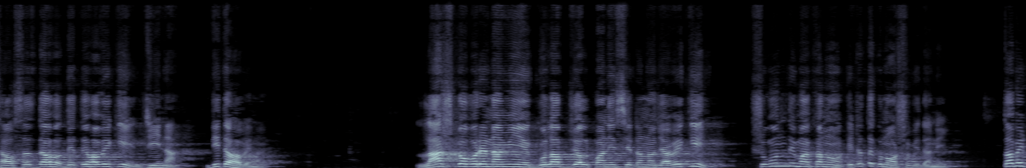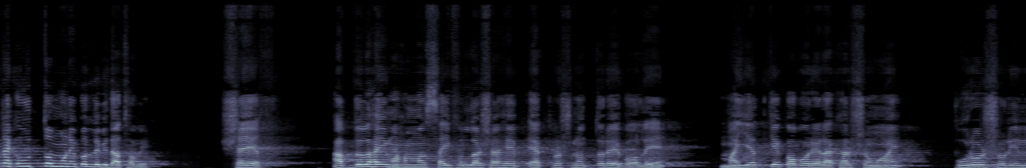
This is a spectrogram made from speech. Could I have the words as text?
সাহসেজদা দিতে হবে কি? জি না, দিতে হবে না। লাশ কবরে নামিয়ে গোলাপ জল পানি ছেটানো যাবে কি? সুগন্ধি মাখানো, এটাতে কোনো অসুবিধা নেই। তবে এটাকে উত্তম মনে করলে বিদাত হবে। শেখ আব্দুল হাই মোহাম্মদ সাইফুল্লাহ সাহেব এক প্রশ্ন উত্তরে বলে, মাইয়াতকে কবরে রাখার সময় পুরো শরীর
